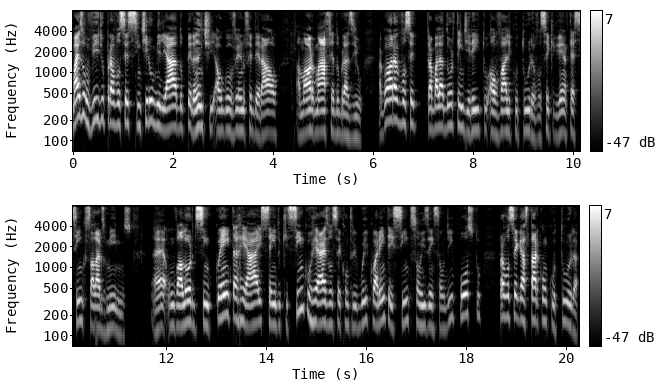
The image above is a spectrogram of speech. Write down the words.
Mais um vídeo para você se sentir humilhado perante ao governo federal, a maior máfia do Brasil. Agora você, trabalhador, tem direito ao Vale Cultura, você que ganha até 5 salários mínimos. É, um valor de 50 reais, sendo que 5 reais você contribui, 45 são isenção de imposto para você gastar com cultura.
